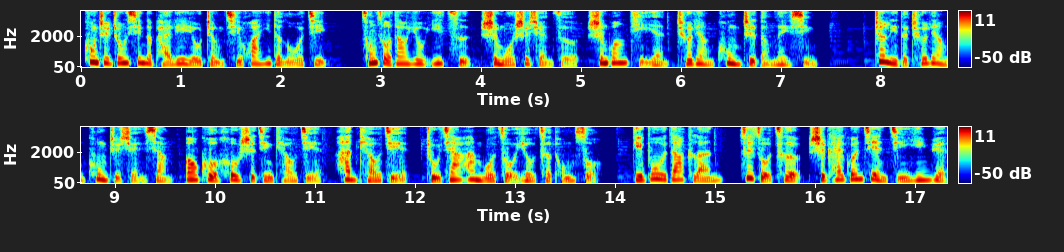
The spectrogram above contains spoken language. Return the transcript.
控制中心的排列有整齐划一的逻辑，从左到右依次是模式选择、声光体验、车辆控制等类型。这里的车辆控制选项包括后视镜调节、焊调节、主驾按摩、左右侧童锁。底部 dark 栏最左侧是开关键及音乐，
